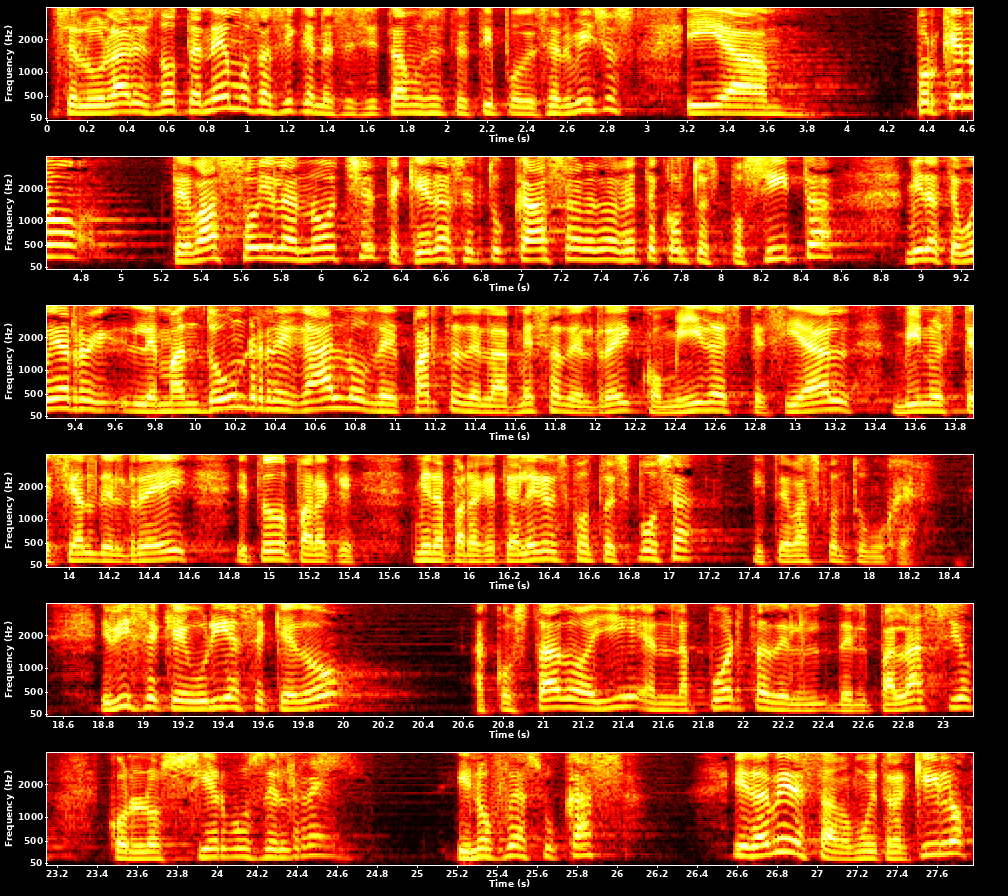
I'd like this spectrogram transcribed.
Celulares no tenemos, así que necesitamos este tipo de servicios. Y ¿Por qué no te vas hoy en la noche, te quedas en tu casa, ¿verdad? Vete con tu esposita. Mira, te voy a, le mandó un regalo de parte de la mesa del rey, comida especial, vino especial del rey y todo para que, mira, para que te alegres con tu esposa y te vas con tu mujer. Y dice que Urias se quedó acostado allí en la puerta del, del palacio con los siervos del rey y no fue a su casa. Y David estaba muy tranquilo.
